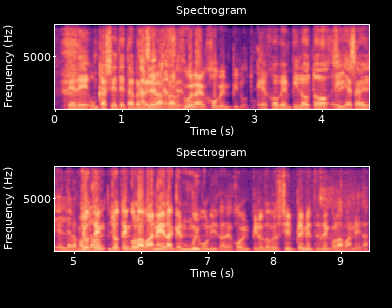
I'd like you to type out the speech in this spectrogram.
CD, un casete tapa De la zarzuela El joven piloto. el joven piloto, eh, ya sabes, el de la Yo, moto. ten- yo tengo la banera, que es muy bonita del joven piloto, pero simplemente tengo la banera.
